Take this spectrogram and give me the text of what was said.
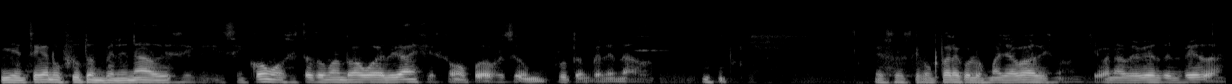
y entregan un fruto envenenado. Dicen, ¿cómo se está tomando agua del Ganges? ¿Cómo puede ofrecer un fruto envenenado? Eso se compara con los mayavadis, ¿no? que van a beber del Veda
